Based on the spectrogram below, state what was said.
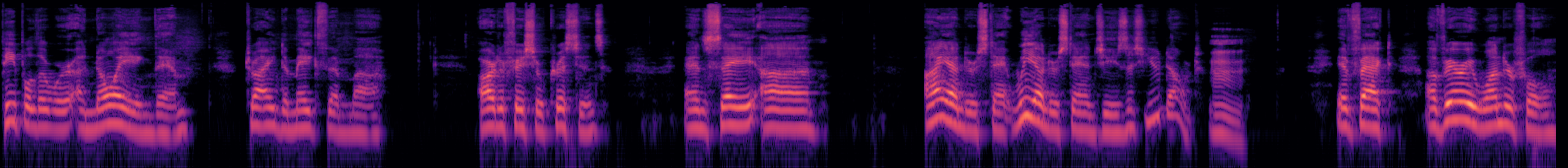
people that were annoying them, trying to make them uh, artificial Christians, and say, uh, I understand, we understand Jesus, you don't. Mm. In fact, a very wonderful,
